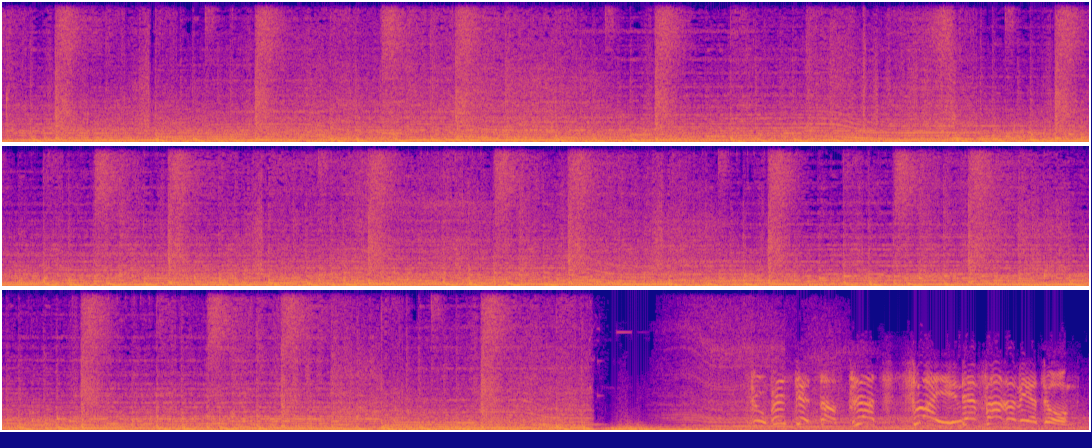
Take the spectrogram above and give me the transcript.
gibt auf Platz 2 in der Fahrerwertung.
